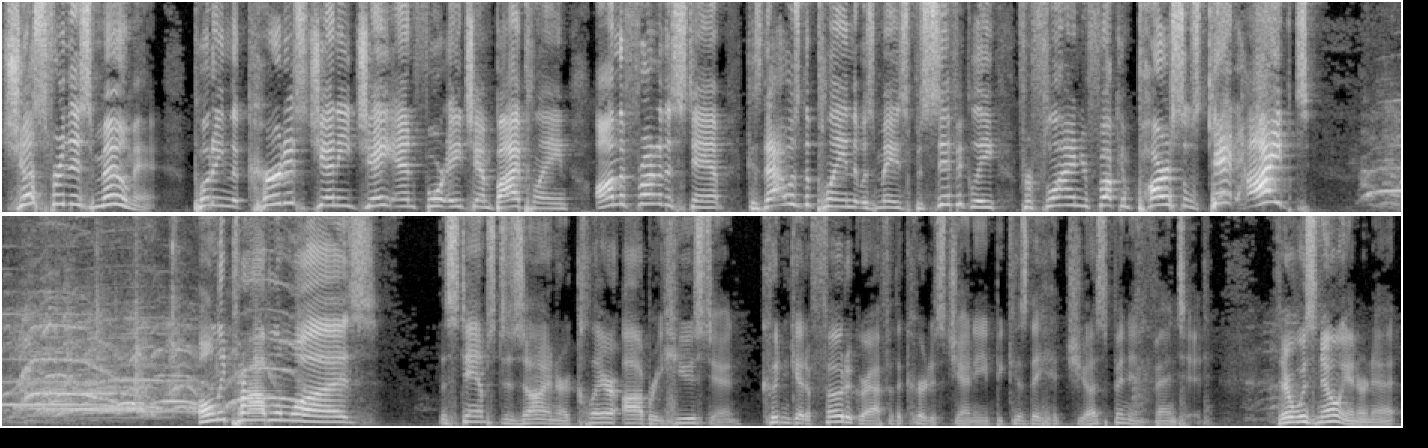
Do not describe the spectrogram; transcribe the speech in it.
just for this moment, putting the Curtiss Jenny JN4HM biplane on the front of the stamp because that was the plane that was made specifically for flying your fucking parcels. Get hyped! Only problem was the stamp's designer, Clair Aubrey Huston, couldn't get a photograph of the Curtiss Jenny because they had just been invented. There was no internet,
